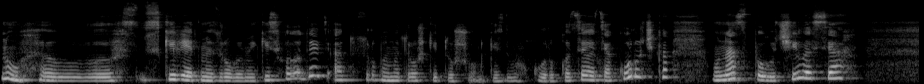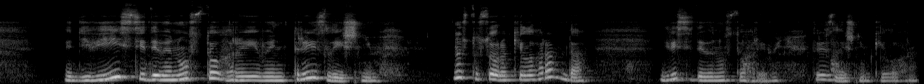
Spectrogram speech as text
Ну, е, скелет ми зробимо якийсь холодець, а тут зробимо трошки тушонки з двох курок. Оце оця курочка у нас вийшла 290 гривень, 3 з лишнім. Ну, 140 кілограм, да. 290 гривень, 3 з лишнім кілограм.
